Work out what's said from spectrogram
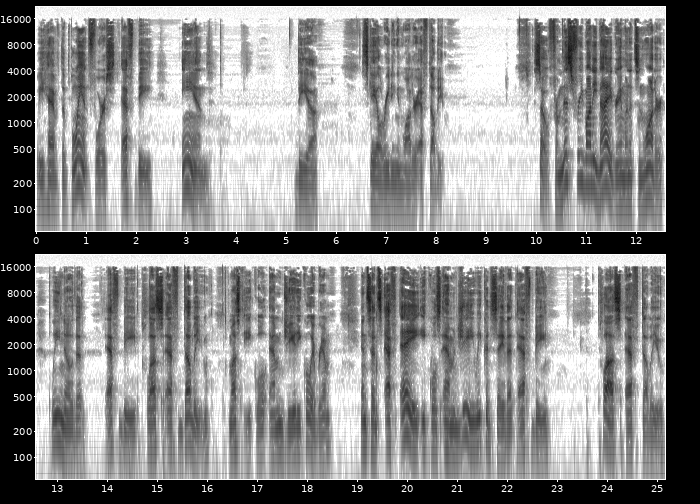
we have the buoyant force FB, and the uh, scale reading in water FW. So from this free body diagram, when it's in water, we know that FB plus FW must equal mg at equilibrium. And since FA equals mg, we could say that FB plus FW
